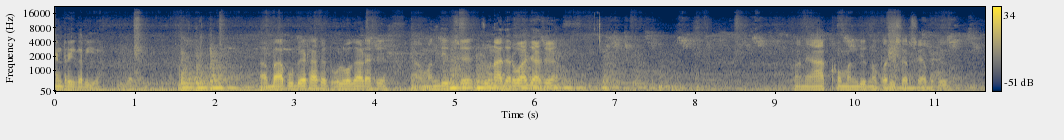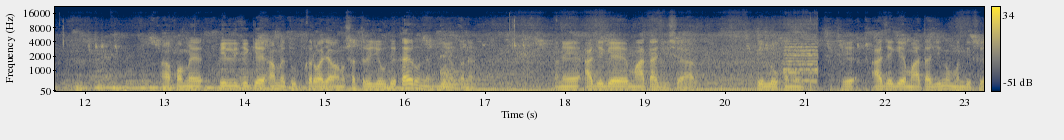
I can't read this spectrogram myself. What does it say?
એન્ટ્રી કરીએ. આ બાપુ બેઠા છે ઢોલ વગાડે છે. આ મંદિર છે જૂના દરવાજા છે. અને આખો મંદિરનો પરિસર છે આ બધું. આ અમે પેલી જગ્યાએ સામે ધૂપ કરવા જવાનું, છત્રી જેવું દેખાયું ને અહીંયા કને અને આ જગ્યાએ માતાજી છે આ પેલું ખમું એ આ જગ્યાએ માતાજીનું મંદિર છે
